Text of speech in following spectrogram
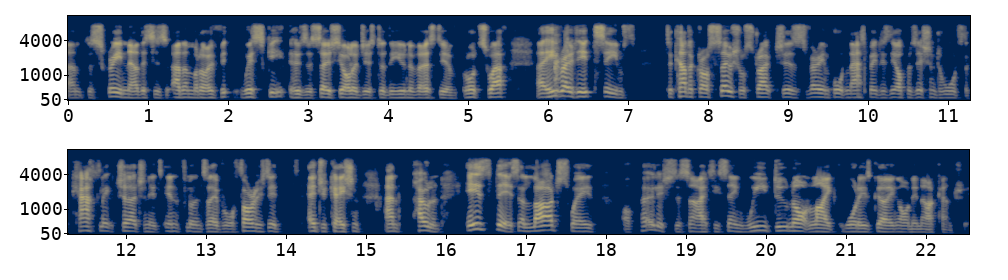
um, the screen now. This is Adam Mrowiecki, who's a sociologist at the University of Wrocław. Uh, he wrote, It seems to cut across social structures, very important aspect is the opposition towards the Catholic Church and its influence over authority, education, and Poland. Is this a large swathe of Polish society saying we do not like what is going on in our country?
